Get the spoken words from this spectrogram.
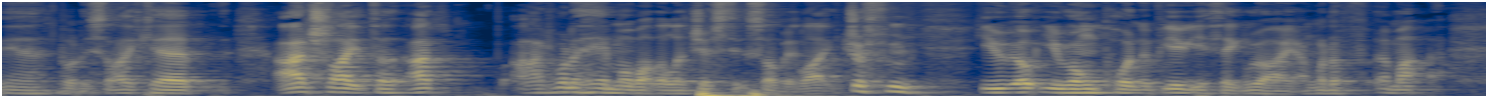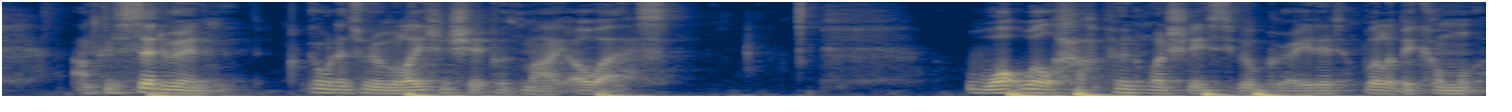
Yeah, but it's like, uh, I'd just like to, I'd, I'd want to hear more about the logistics of it. Like, just from your, your own point of view, you think, right, I'm gonna, am I, I'm considering going into a relationship with my OS. What will happen when she needs to be upgraded? Will it become,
